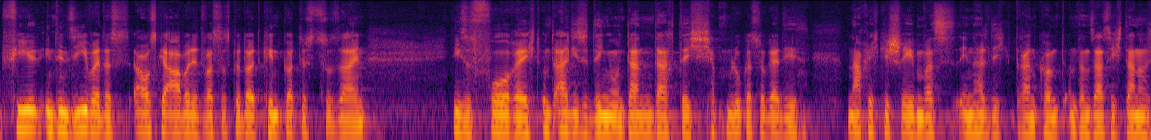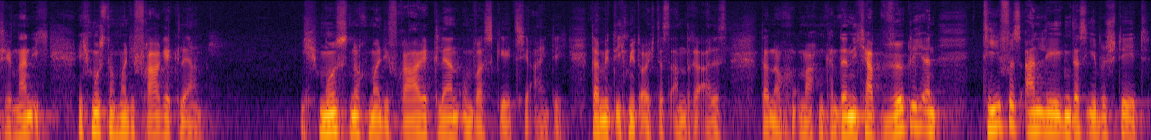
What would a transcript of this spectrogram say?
viel intensiver das ausgearbeitet, was das bedeutet, Kind Gottes zu sein, dieses Vorrecht und all diese Dinge. Und dann dachte ich, ich habe Lukas sogar die Nachricht geschrieben, was inhaltlich drankommt. Und dann saß ich dann und ich dachte, nein, ich, ich muss nochmal die Frage klären. Ich muss nochmal die Frage klären, um was geht es hier eigentlich, damit ich mit euch das andere alles dann auch machen kann. Denn ich habe wirklich ein tiefes Anliegen, dass ihr besteht.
